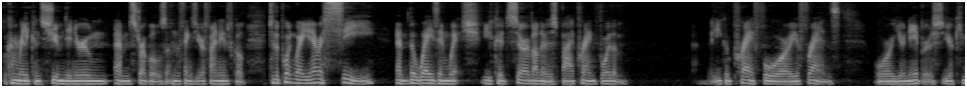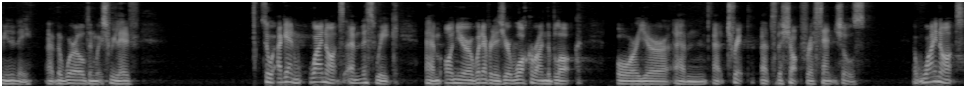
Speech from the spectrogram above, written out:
become really consumed in your own um, struggles and the things that you're finding difficult to the point where you never see um, the ways in which you could serve others by praying for them. You can pray for your friends or your neighbors, your community uh, the world in which we live. So, again, why not um, this week um, on your, whatever it is, your walk around the block or your uh, trip uh, to the shop for essentials, why not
